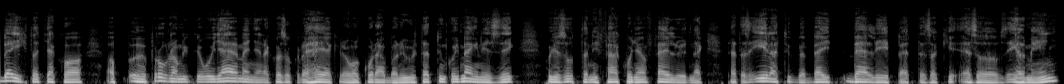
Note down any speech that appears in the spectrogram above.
beiktatják a, a programjukra, hogy elmenjenek azokra a helyekre, ahol korábban ültettünk, hogy megnézzék, hogy az ottani fák hogyan fejlődnek. Tehát az életükbe be, belépett ez, a, ez az élmény,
